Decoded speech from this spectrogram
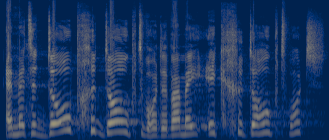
En met de doop gedoopt worden waarmee ik gedoopt word?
